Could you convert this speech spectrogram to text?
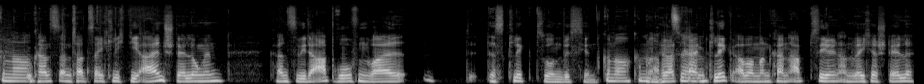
Genau. Du kannst dann tatsächlich die Einstellungen kannst wieder abrufen, weil das klickt so ein bisschen. genau, man, Man hört abzählen. keinen Klick, aber man kann abzählen, an welcher Stelle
